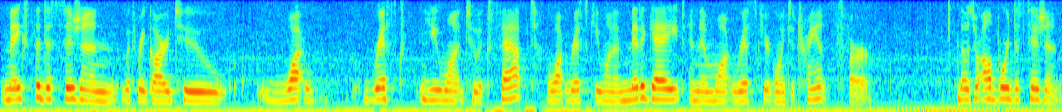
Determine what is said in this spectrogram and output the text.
makes the decision with regard to what risks you want to accept, what risk you want to mitigate, and then what risk you're going to transfer. Those are all board decisions.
